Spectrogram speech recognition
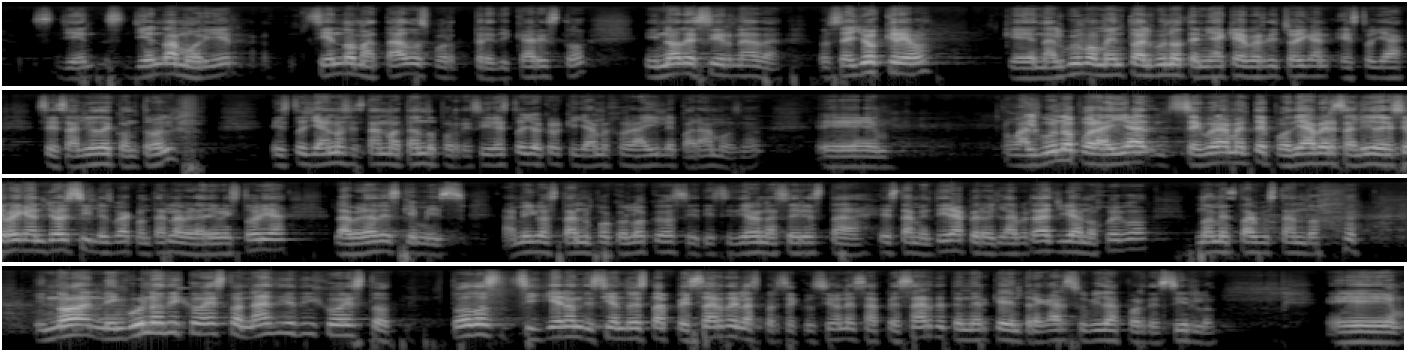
yendo a morir, siendo matados por predicar esto y no decir nada. O sea, yo creo que en algún momento alguno tenía que haber dicho, oigan, esto ya se salió de control, esto ya nos están matando por decir esto, yo creo que ya mejor ahí le paramos, ¿no? Eh, o alguno por ahí seguramente podía haber salido y decir, oigan, yo sí les voy a contar la verdadera historia, la verdad es que mis amigos están un poco locos y decidieron hacer esta, esta mentira, pero la verdad yo ya no juego, no me está gustando. y no, ninguno dijo esto, nadie dijo esto. Todos siguieron diciendo esto a pesar de las persecuciones, a pesar de tener que entregar su vida por decirlo. Eh,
